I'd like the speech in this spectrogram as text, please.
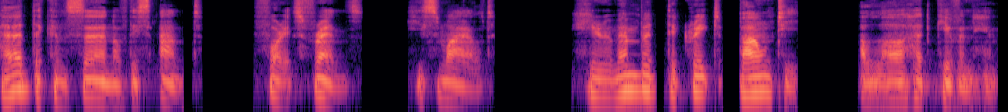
heard the concern of this ant for its friends, he smiled. He remembered the great bounty Allah had given him.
